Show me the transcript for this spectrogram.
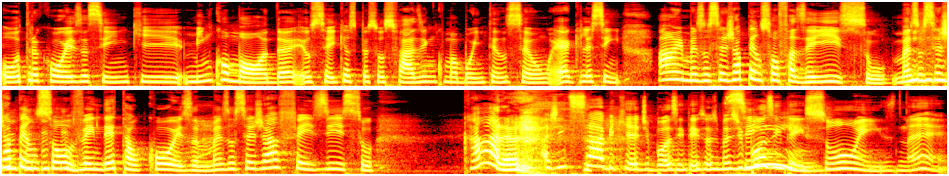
Outra coisa, assim, que me incomoda, eu sei que as pessoas fazem com uma boa intenção, é aquele assim, ai, mas você já pensou fazer isso? Mas você já pensou vender tal coisa? Mas você já fez isso? Cara. A gente sabe que é de boas intenções, mas de Sim. boas intenções, né?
